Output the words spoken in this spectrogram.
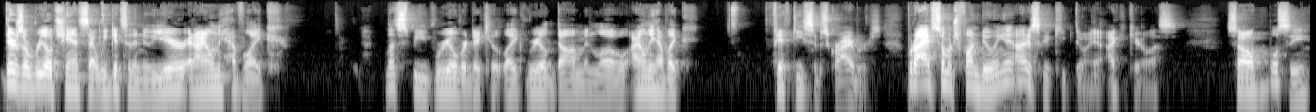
there's a real chance that we get to the new year and i only have like let's be real ridiculous like real dumb and low. I only have like 50 subscribers but i have so much fun doing it i just gonna keep doing it. I could care less so we'll see.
